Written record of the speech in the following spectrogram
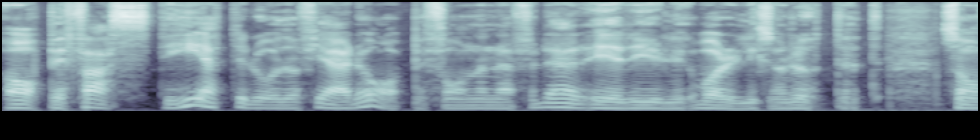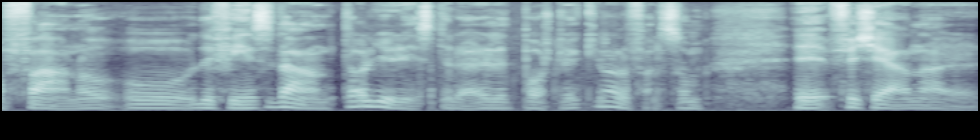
AP Fastigheter då, då fjärde AP-fonderna, för där är det ju, var det liksom ruttet som fan och, och, det finns ett antal jurister där, eller ett par stycken i alla fall, som eh, förtjänar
